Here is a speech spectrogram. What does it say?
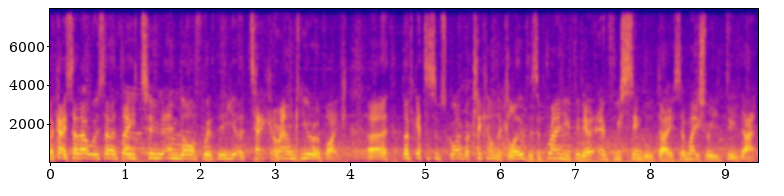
Okay, so that was uh, day two, end of with the uh, tech around Eurobike. Uh, don't forget to subscribe by clicking on the globe. There's a brand new video every single day, so make sure you do that.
